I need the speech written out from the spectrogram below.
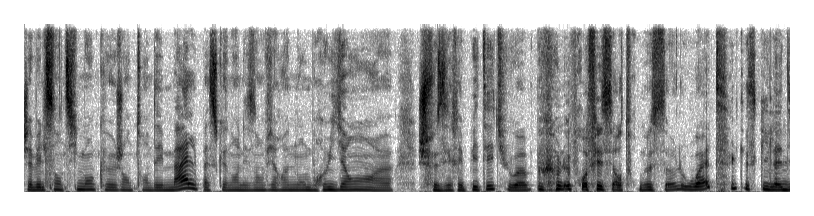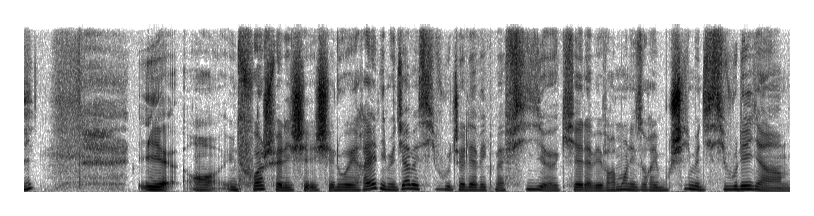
J'avais le sentiment que j'entendais mal parce que dans les environnements bruyants, euh, je faisais répéter, tu vois, un peu comme le professeur Tournesol. What? Qu'est-ce qu'il a dit? Et une fois, je suis allée chez, l'ORL. Il me dit ah bah, si vous, j'allais avec ma fille euh, qui elle avait vraiment les oreilles bouchées. Il me dit si vous voulez, il y a un...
